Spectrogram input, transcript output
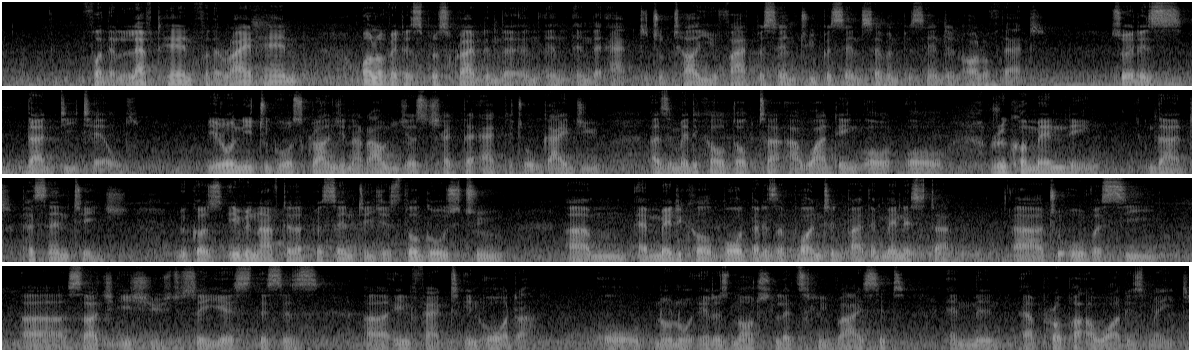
for the left hand, for the right hand. All of it is prescribed in the, in, in, in the Act to tell you 5%, 2%, 7%, and all of that. So it is that detailed. You don't need to go scrounging around. You just check the act. It will guide you as a medical doctor awarding or, or recommending that percentage because even after that percentage, it still goes to um, a medical board that is appointed by the minister uh, to oversee uh, such issues to say, yes, this is uh, in fact in order, or no, no, it is not, let's revise it, and then a proper award is made.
